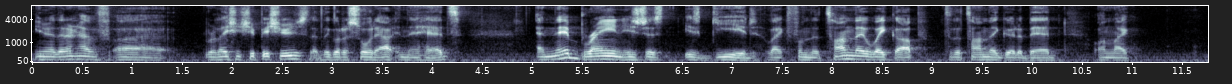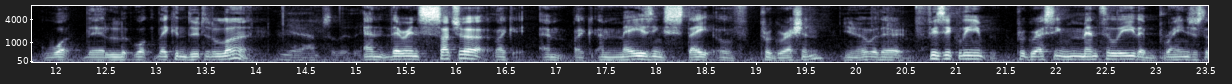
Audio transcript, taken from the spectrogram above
You know they don't have uh, relationship issues that they've got to sort out in their heads. And their brain is just is geared like from the time they wake up to the time they go to bed on like what they what they can do to learn Yeah, absolutely. and they're in such a like um, like amazing state of progression you know where they're physically progressing mentally their brains just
